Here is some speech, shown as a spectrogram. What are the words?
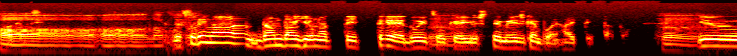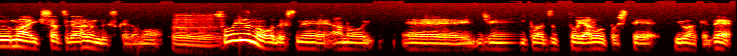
はあ、なるほど。で、それがだんだん広がっていって、ドイツを経由して明治憲法に入っていったと。うんいう、まあ、いきさつがあるんですけども、うん。そういうのをですね、あの、えー自民党はずっとやろうとしているわけで、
